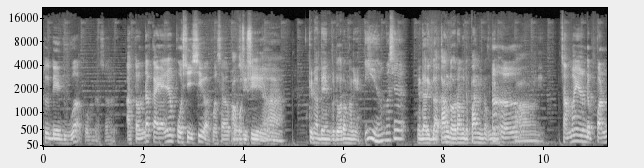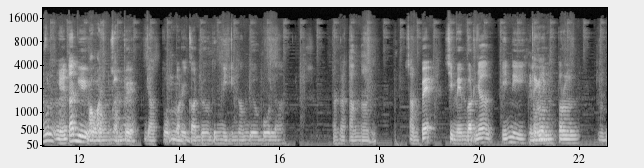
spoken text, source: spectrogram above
D2 kalau nggak salah atau enggak kayaknya posisi lah masalah Ah, posisi. Ah. Mungkin ada yang kedorong kali ya. iya masa Yang dari belakang dorong ke depan gitu mungkin. Uh-uh. Ah, iya. sama yang depan pun ya tadi Mama orang sampai jatuh Hmm. barikade demi ngambil bola tanda tangan sampai si membernya ini Gila-gila. turun turun turun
